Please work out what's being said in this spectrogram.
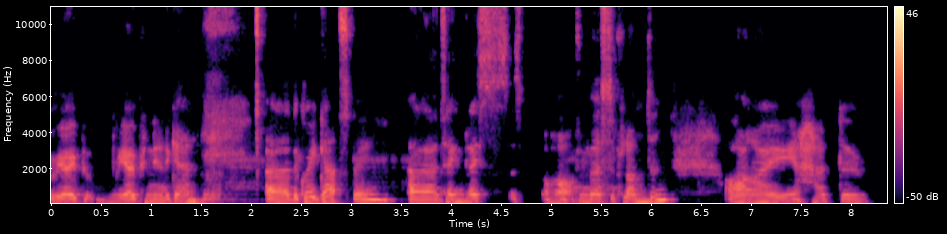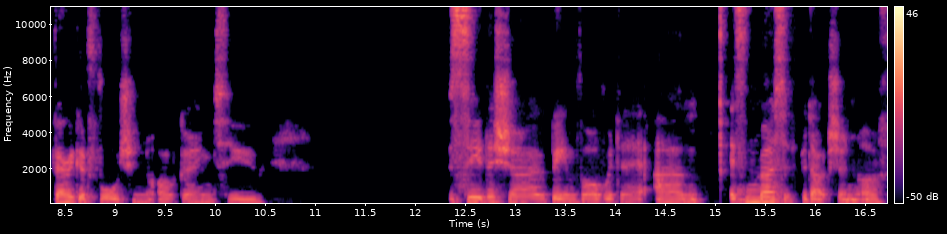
reopen, reopening again. Uh, the Great Gatsby, uh, taking place as part of Immersive London. I had the very good fortune of going to see the show, be involved with it. Um, it's an immersive production of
